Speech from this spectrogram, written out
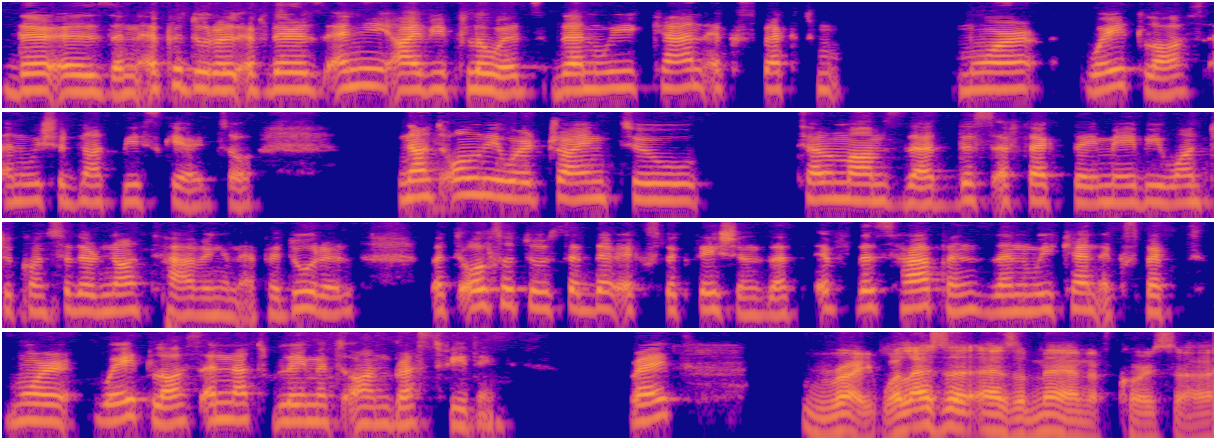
there is an epidural, if there is any IV fluids, then we can expect more weight loss and we should not be scared. So not only we're trying to tell moms that this effect they maybe want to consider not having an epidural, but also to set their expectations that if this happens, then we can expect more weight loss and not blame it on breastfeeding, right? Right. Well, as a as a man, of course, uh,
